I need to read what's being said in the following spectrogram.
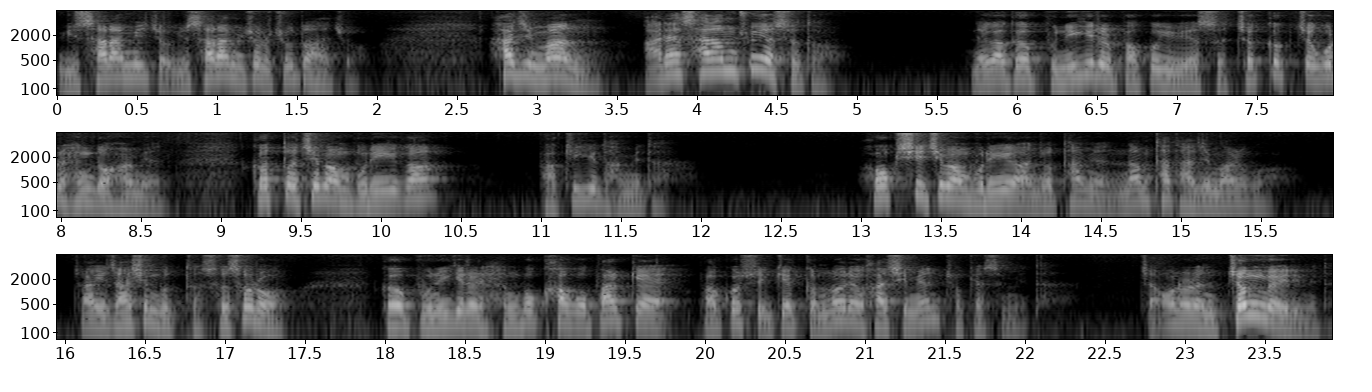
윗사람이죠. 윗사람이 주로 주도하죠. 하지만 아래 사람 중에서도 내가 그 분위기를 바꾸기 위해서 적극적으로 행동하면 그것도 집안 분위기가 바뀌기도 합니다. 혹시 집안 분위기가 안 좋다면 남 탓하지 말고 자기 자신부터 스스로 그 분위기를 행복하고 밝게 바꿀 수 있게끔 노력하시면 좋겠습니다. 자, 오늘은 정묘일입니다.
